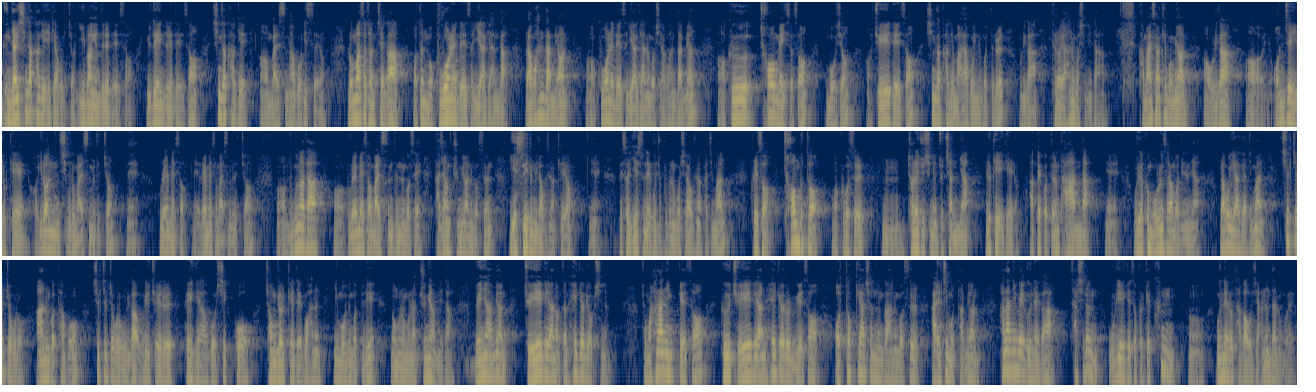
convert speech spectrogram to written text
굉장히 심각하게 얘기하고 있죠. 이방인들에 대해서 유대인들에 대해서 심각하게 말씀하고 있어요. 로마서 전체가 어떤 뭐 구원에 대해서 이야기한다라고 한다면 어, 구원에 대해서 이야기하는 것이라고 한다면 어, 그 처음에 있어서 뭐죠? 어, 죄에 대해서 심각하게 말하고 있는 것들을 우리가 들어야 하는 것입니다. 가만히 생각해 보면 우리가 언제 이렇게 이런 식으로 말씀을 듣죠? 네, 램에서 네, 램에서 말씀을 듣죠. 누구나 다 램에서 말씀 듣는 것에 가장 중요한 것은 예수 이름이라고 생각해요. 예, 그래서 예수 내 구주 부르는 것이라고 생각하지만 그래서 처음부터 어, 그것을 음, 전해주시면 좋지 않느냐 이렇게 얘기해요. 앞에 것들은 다 안다. 예. 우리가 그거 모르는 사람 어디 있느냐라고 이야기하지만 실질적으로 아는 것하고 실질적으로 우리가 우리 죄를 회개하고 씻고 정결케 되고 하는 이 모든 것들이 너무너무나 중요합니다. 왜냐하면 죄에 대한 어떤 해결이 없이는 정말 하나님께서 그 죄에 대한 해결을 위해서 어떻게 하셨는가 하는 것을 알지 못하면 하나님의 은혜가 사실은 우리에게서 그렇게 큰 어, 은혜로 다가오지 않는다는 거예요.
